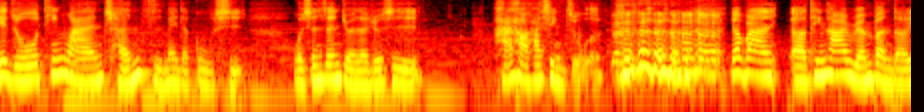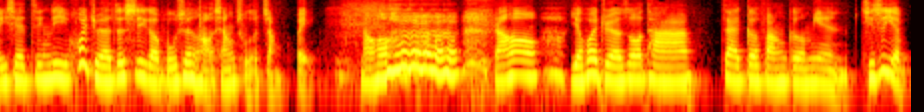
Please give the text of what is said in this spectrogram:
谢竹，听完陈姊妹的故事，我深深觉得就是还好她信主了，要不然呃，听她原本的一些经历，会觉得这是一个不是很好相处的长辈，然后 然后也会觉得说她在各方各面，其实也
